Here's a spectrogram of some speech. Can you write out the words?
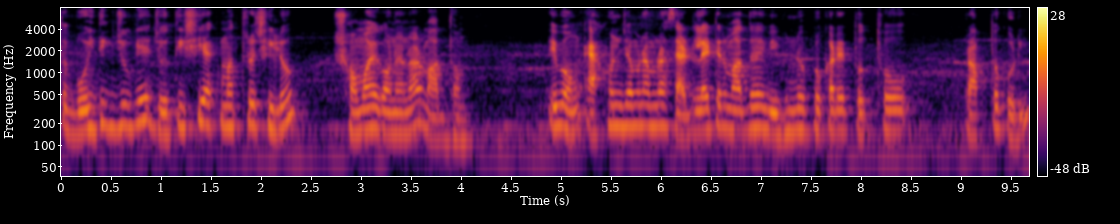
তো বৈদিক যুগে জ্যোতিষই একমাত্র ছিল সময় গণনার মাধ্যম। এবং এখন যেমন আমরা স্যাটেলাইটের মাধ্যমে বিভিন্ন প্রকারের তথ্য প্রাপ্ত করি,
